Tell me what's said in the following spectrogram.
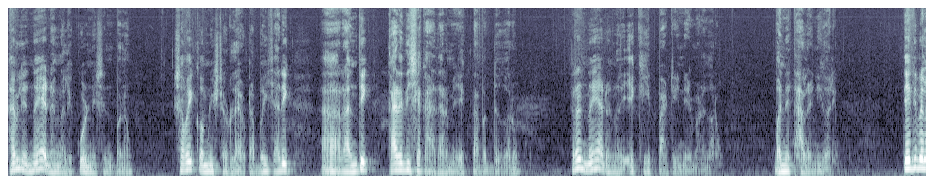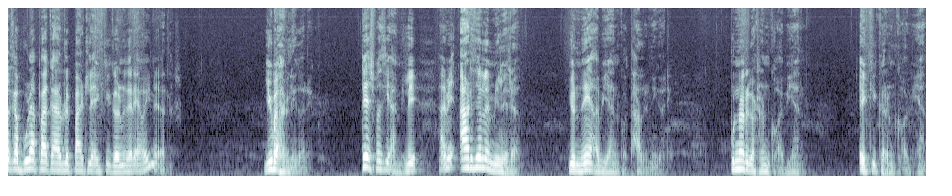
हामीले नयाँ ढङ्गले कोर्डिनेसन बनाऊँ। सबै कम्युनिस्टहरूलाई एउटा वैचारिक राजनीतिक कार्यदिशाका आधारमा एकताबद्ध गरौँ र नयाँ ढङ्गले एकीकृत पार्टी निर्माण गरौँ भन्ने थालनी गऱ्यौँ। त्यति बेलाका बुढापाकाहरूले पार्टीलाई एकीकरण गरे होइन हेर्नुहोस्। युवाहरूले गरेको। त्यसपछि हामीले हामी आठजना मिलेर यो नयाँ अभियानको थालनी गऱ्यौँ। पुनर्गठनको अभियान एकीकरणको अभियान।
